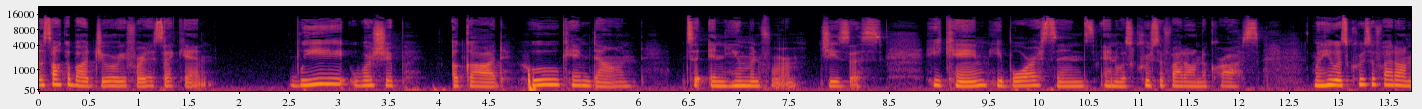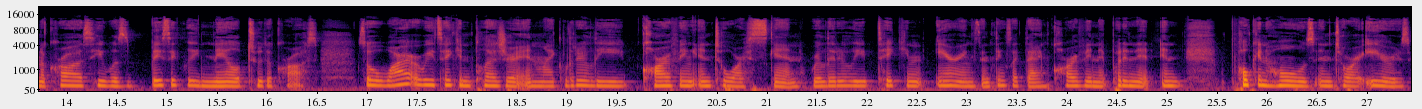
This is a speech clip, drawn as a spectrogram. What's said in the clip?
let's talk about jewelry for a second. We worship a God who came down to in human form, Jesus. He came, he bore our sins and was crucified on the cross. When he was crucified on the cross, he was basically nailed to the cross. So why are we taking pleasure in like literally carving into our skin? We're literally taking earrings and things like that and carving it, putting it in poking holes into our ears,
